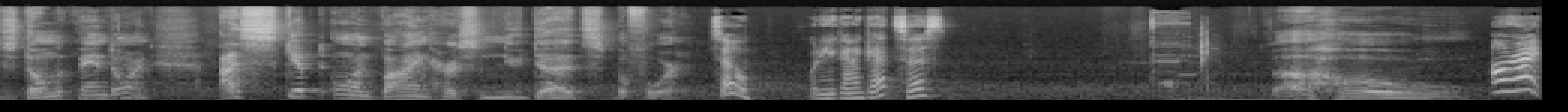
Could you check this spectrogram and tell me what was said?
Just don't look Pandoran. I skipped on buying her some new duds before. So, what are you gonna get, sis? Oh. All right,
